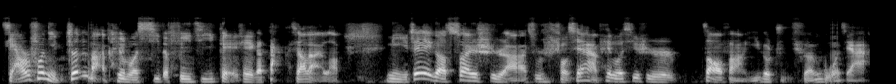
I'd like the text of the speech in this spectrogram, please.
假如说你真把佩洛西的飞机给这个打下来了，你这个算是啊，就是首先啊，佩洛西是造访一个主权国家，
